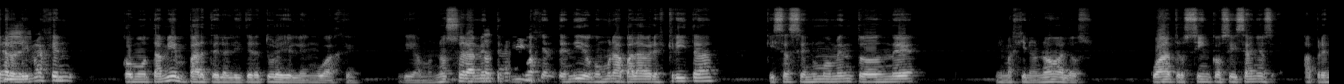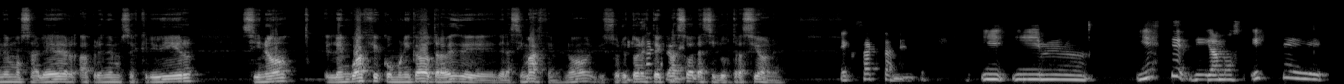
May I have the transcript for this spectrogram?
Claro, la imagen como también parte de la literatura y el lenguaje, digamos, no solamente el lenguaje entendido como una palabra escrita, quizás en un momento donde, me imagino, ¿no? A los cuatro, cinco, seis años aprendemos a leer, aprendemos a escribir, sino el lenguaje comunicado a través de, las imágenes, ¿no? Y sobre todo en este caso las ilustraciones. Exactamente. Y, mm, este, digamos, este,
